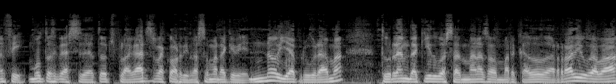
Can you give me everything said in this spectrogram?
En fi, moltes gràcies a tots plegats. Recordin, la setmana que ve no hi ha programa. Tornem d'aquí dues setmanes al marcador de Ràdio Gavà,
